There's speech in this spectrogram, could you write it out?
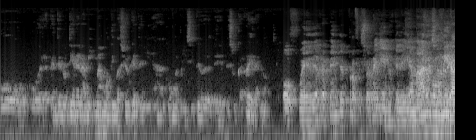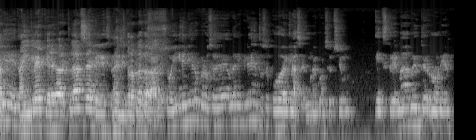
o, o de repente no tiene la misma motivación que tenía como al principio de, de, su carrera, ¿no? O fue de repente el profesor relleno, que le llamaron como, mira, está inglés, quieres dar clases, necesito la plata, dale. Soy ingeniero, pero sé hablar inglés, entonces puedo dar clases. Una concepción extremadamente errónea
